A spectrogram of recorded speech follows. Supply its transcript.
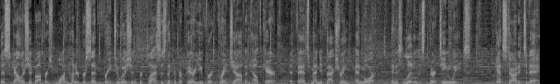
this scholarship offers 100% free tuition for classes that can prepare you for a great job in healthcare, advanced manufacturing, and more in as little as 13 weeks. Get started today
